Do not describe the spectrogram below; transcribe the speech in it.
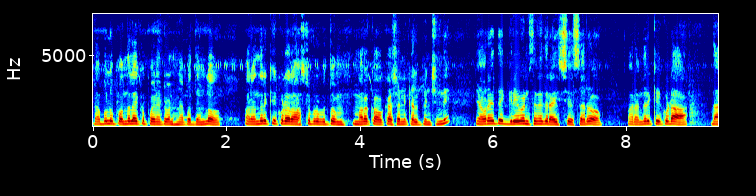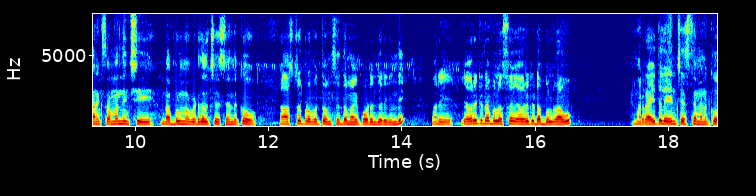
డబ్బులు పొందలేకపోయినటువంటి నేపథ్యంలో వారందరికీ కూడా రాష్ట్ర ప్రభుత్వం మరొక అవకాశాన్ని కల్పించింది. ఎవరైతే గ్రీవెన్స్ అనేది రైస్ చేశారో వారందరికీ కూడా దానికి సంబంధించి డబ్బులను విడుదల చేసేందుకు రాష్ట్ర ప్రభుత్వం సిద్ధమైపోవడం జరిగింది. మరి ఎవరికి డబ్బులు వస్తాయి? ఎవరికి డబ్బులు రావు? మరి రైతులు ఏం చేస్తే మనకు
